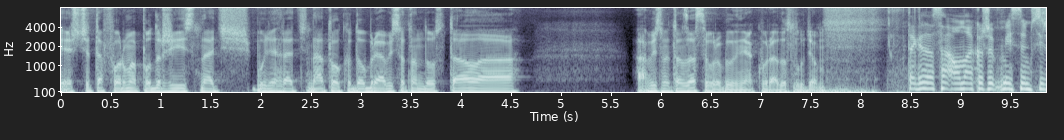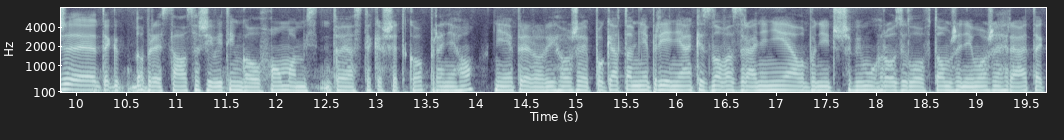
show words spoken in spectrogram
ešte tá forma podrží, snáď bude hrať natoľko dobre, aby sa tam dostal a aby sme tam zase urobili nejakú radosť ľuďom. Tak zasa on akože, myslím si, že tak dobre, stále sa živí tým golfom a myslím, to je asi také všetko pre neho. Nie pre Roryho, že pokiaľ tam nepríde nejaké znova zranenie alebo niečo, čo by mu hrozilo v tom, že nemôže hrať, tak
